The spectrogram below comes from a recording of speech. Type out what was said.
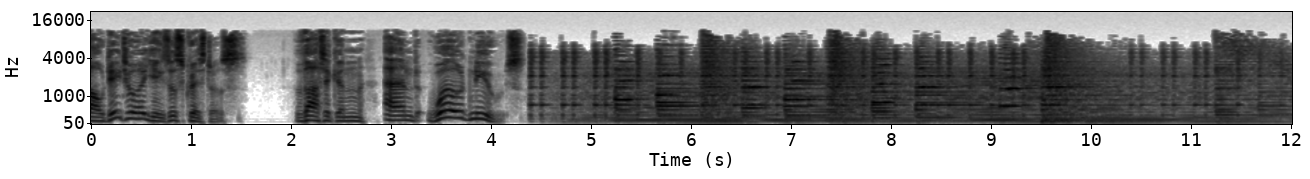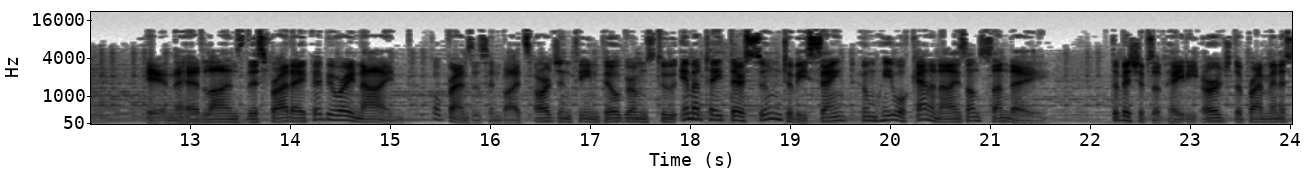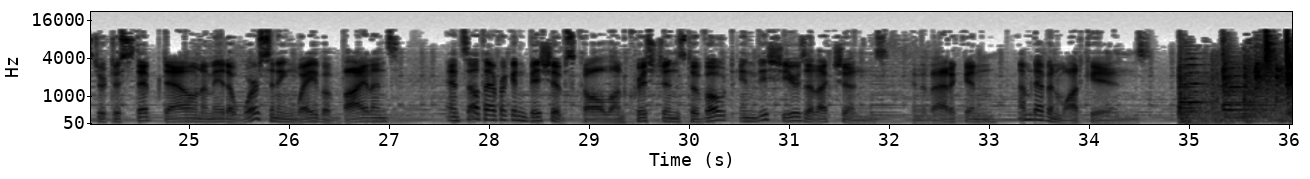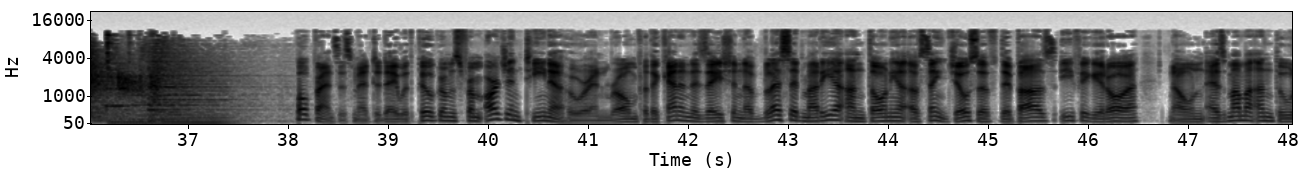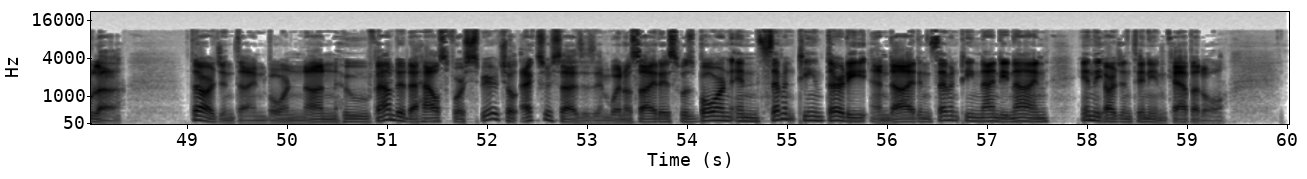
Laudetur Jesus Christus. Vatican and World News. In the headlines this Friday, February 9th, Pope Francis invites Argentine pilgrims to imitate their soon to be saint, whom he will canonize on Sunday. The bishops of Haiti urged the Prime Minister to step down amid a worsening wave of violence, and South African bishops call on Christians to vote in this year's elections. In the Vatican, I'm Devin Watkins. Pope Francis met today with pilgrims from Argentina who were in Rome for the canonization of Blessed Maria Antonia of St. Joseph de Paz y Figueroa, known as Mama Antula. The Argentine born nun who founded a house for spiritual exercises in Buenos Aires was born in 1730 and died in 1799 in the Argentinian capital.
